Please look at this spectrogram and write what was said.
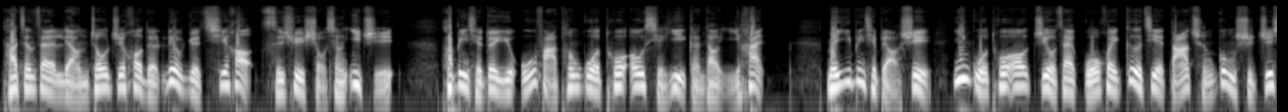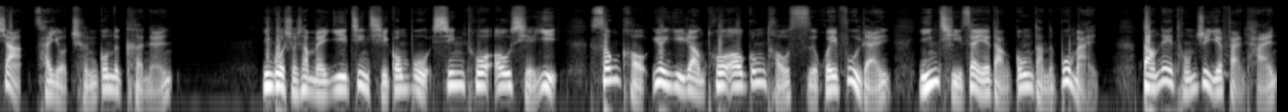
他将在两周之后的六月七号辞去首相一职。他并且对于无法通过脱欧协议感到遗憾。梅伊并且表示，英国脱欧只有在国会各界达成共识之下，才有成功的可能。英国首相梅伊近期公布新脱欧协议，松口愿意让脱欧公投死灰复燃，引起在野党工党的不满，党内同志也反弹。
